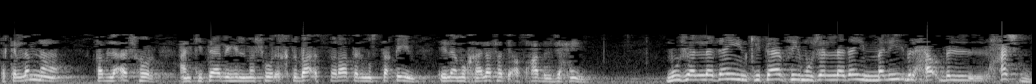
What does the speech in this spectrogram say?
تكلمنا قبل أشهر عن كتابه المشهور اقتضاء الصراط المستقيم إلى مخالفة أصحاب الجحيم. مجلدين كتاب في مجلدين مليء بالحشد.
